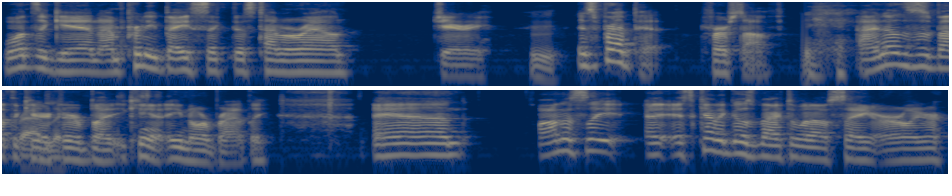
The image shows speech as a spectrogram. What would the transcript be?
Once again, I'm pretty basic this time around. Jerry. Hmm. It's Brad Pitt, first off. I know this is about the Bradley. character, but you can't ignore Bradley. And honestly, it kind of goes back to what I was saying earlier.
